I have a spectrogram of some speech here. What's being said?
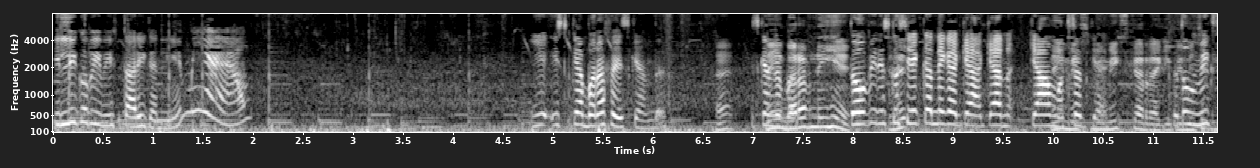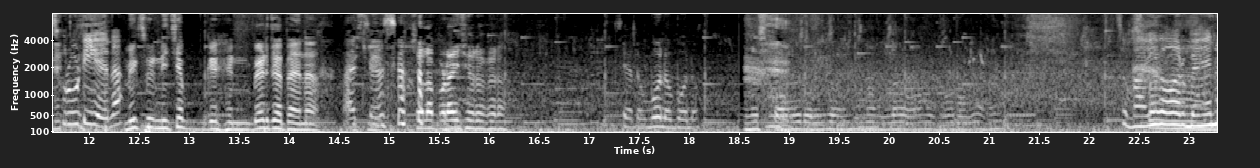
बिल्ली को भी इफ्तारी करनी है। मिया। ये इसका बर्फ़ है इसके अंदर। है? इसके नहीं अंदर बर्फ़। नहीं है। तो फिर इसको शेक करने का क्या क्या क्या नहीं, मकसद क्या है? मिक्स कर रहा है तो, तो मिक्स फ्रूट ही है ना? मिक्स फ्रूट नीचे बैठ जाता है ना अच्छा अच्छा। चलो पढ़ाई शुरू करो। चलो बोलो बोलो। तो भाई और बहन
